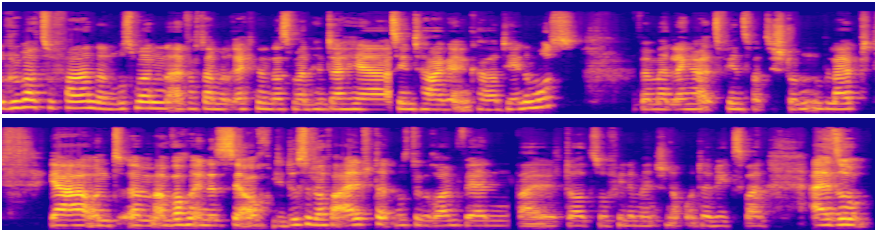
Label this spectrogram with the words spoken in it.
rüberzufahren, dann muss man einfach damit rechnen, dass man hinterher zehn Tage in Quarantäne muss wenn man länger als 24 Stunden bleibt. Ja, und ähm, am Wochenende ist ja auch die Düsseldorfer Altstadt musste geräumt werden, weil dort so viele Menschen noch unterwegs waren. Also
